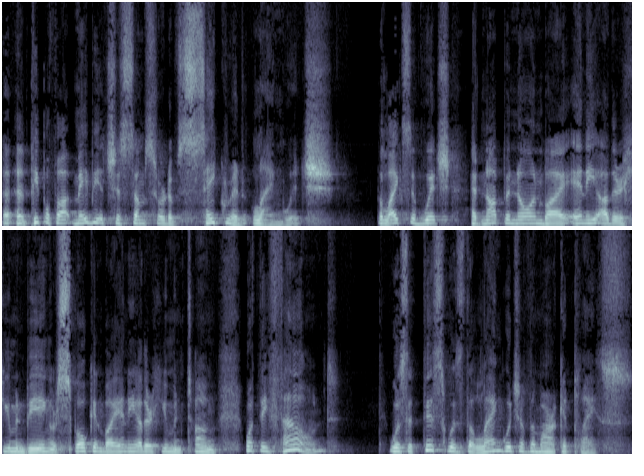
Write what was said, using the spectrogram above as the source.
Uh, people thought maybe it's just some sort of sacred language, the likes of which had not been known by any other human being or spoken by any other human tongue. What they found was that this was the language of the marketplace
